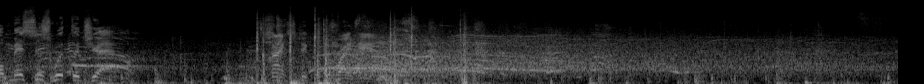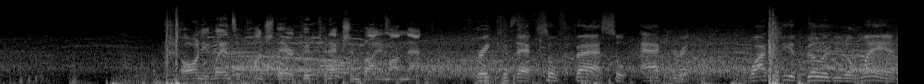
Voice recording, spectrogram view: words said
Oh, misses with the jab. Nice stick with the right hand. Oh, and he lands a punch there. Good connection by him on that. Great connect, so fast, so accurate. Watch the ability to land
